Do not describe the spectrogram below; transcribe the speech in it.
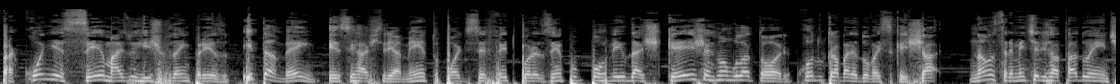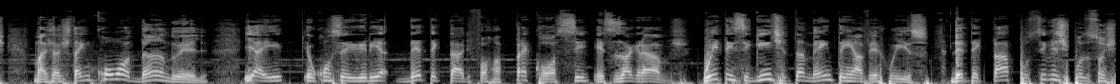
para conhecer mais os riscos da empresa. E também esse rastreamento pode ser feito, por exemplo, por meio das queixas no ambulatório. Quando o trabalhador vai se queixar, não necessariamente ele já está doente, mas já está incomodando ele. E aí eu conseguiria detectar de forma precoce esses agravos. O item seguinte também tem a ver com isso: detectar possíveis exposições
